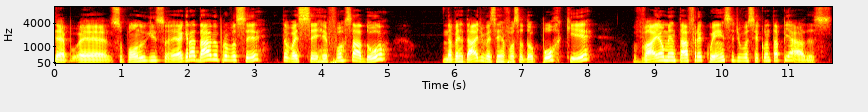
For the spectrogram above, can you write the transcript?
É, é, supondo que isso é agradável para você, então vai ser reforçador. Na verdade, vai ser reforçador porque vai aumentar a frequência de você contar piadas.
